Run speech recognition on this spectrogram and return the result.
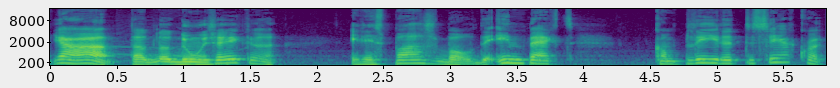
Ja, dat, doen we zeker. It is possible. The impact completed the circuit.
